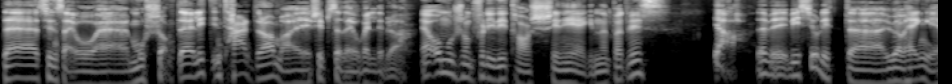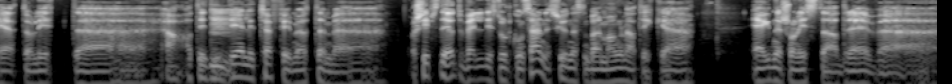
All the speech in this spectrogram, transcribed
Det syns jeg jo er morsomt. Det er litt internt drama i Schibsted, det er jo veldig bra. Ja, Og morsomt fordi de tar sine egne, på et vis. Ja, det viser jo litt uh, uavhengighet og litt uh, Ja, at de, de, er litt tøffe i møte med Og Schibsted er jo et veldig stort konsern, det skulle nesten bare mangle at ikke egne journalister drev eh,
